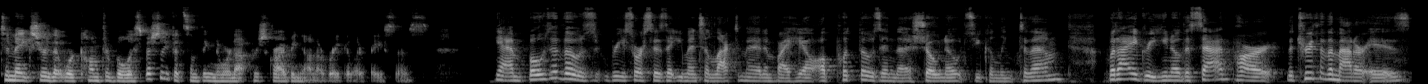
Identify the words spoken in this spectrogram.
to make sure that we're comfortable, especially if it's something that we're not prescribing on a regular basis. Yeah, and both of those resources that you mentioned, LactMed and ByHale, I'll put those in the show notes. You can link to them. But I agree. You know, the sad part, the truth of the matter is,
